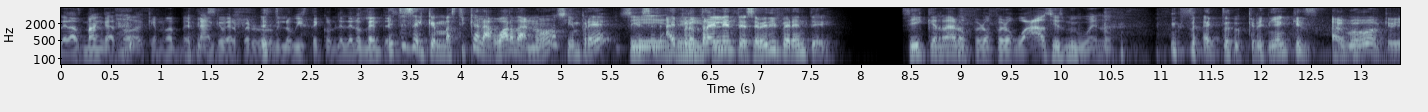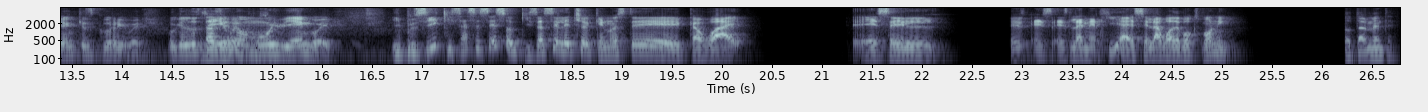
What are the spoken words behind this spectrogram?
de las mangas, ¿no? Que no tiene nada que ver, pero lo, Este- lo viste con el de los lentes. Este es el que mastica la guarda, ¿no? Siempre. Sí, es- Ay, sí, pero trae sí. lentes, se ve diferente. Sí, qué raro, pero, pero wow, sí es muy bueno. Exacto, creían que es algo, creían que es Curry, güey. Porque lo está Sí, haciendo pues, muy sí. bien, güey. Y pues sí, quizás es eso. Quizás el hecho de que no esté Kawhi es el. Es, es- es la energía, es el agua de Box Bunny. Totalmente.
